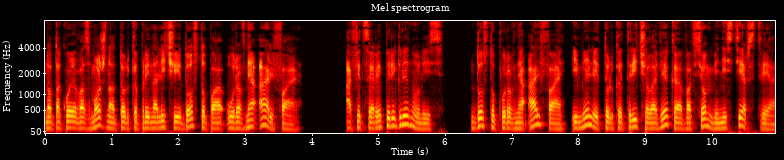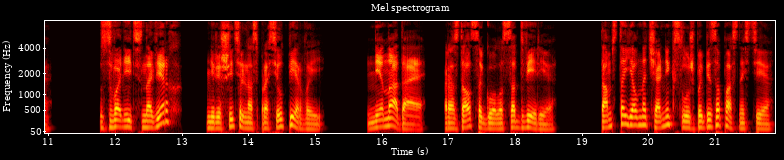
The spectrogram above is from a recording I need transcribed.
но такое возможно только при наличии доступа уровня Альфа». Офицеры переглянулись. Доступ уровня Альфа имели только три человека во всем министерстве. «Звонить наверх?» – нерешительно спросил первый. «Не надо!» – раздался голос от двери. Там стоял начальник службы безопасности.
